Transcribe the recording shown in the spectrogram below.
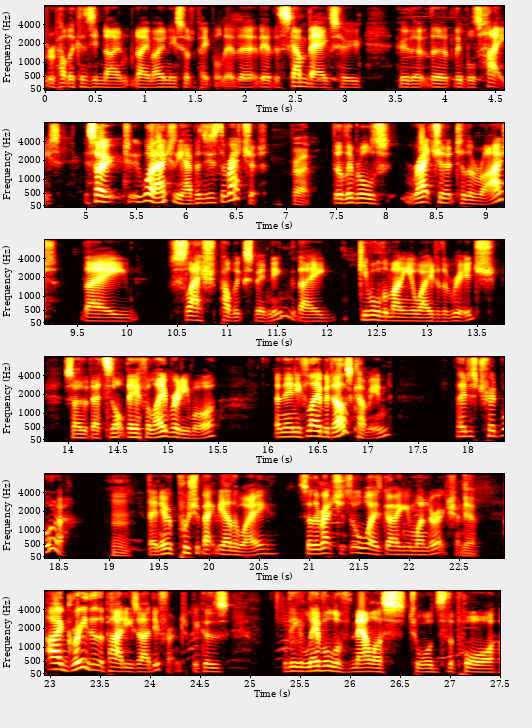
Republicans in name, name only sort of people. They're the they're the scumbags who who the, the liberals hate. So what actually happens is the ratchet Right. the Liberals ratchet it to the right. They slash public spending. They give all the money away to the rich so that that's not there for Labor anymore. And then if Labor does come in, they just tread water. They never push it back the other way. So the ratchet's always going in one direction. Yeah. I agree that the parties are different because the level of malice towards the poor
